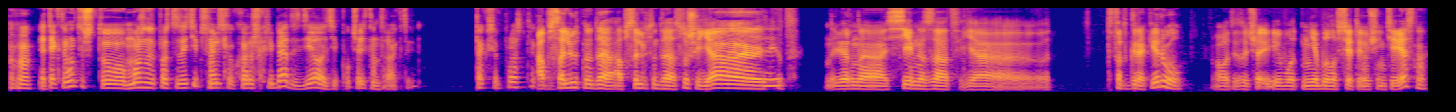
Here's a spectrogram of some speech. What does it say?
Мгм. Это к тому-то, что можно просто зайти, посмотреть, как хороших ребят, сделать и получать контракты. Так все просто. Абсолютно да, абсолютно да. Слушай, я лет, наверное, 7 назад я фотографировал, вот, изучаю, и вот мне было все это очень интересно.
